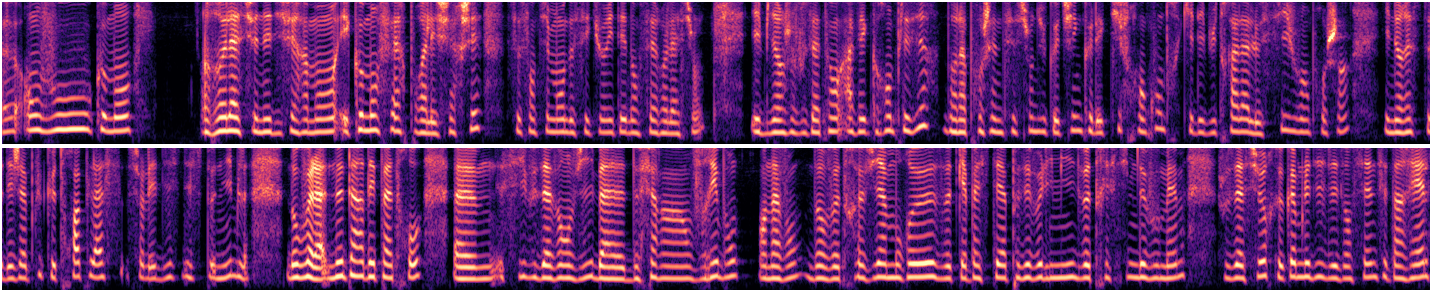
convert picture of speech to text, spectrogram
euh, en vous, comment relationner différemment et comment faire pour aller chercher ce sentiment de sécurité dans ces relations, eh bien je vous attends avec grand plaisir dans la prochaine session du coaching collectif rencontre qui débutera là le 6 juin prochain. Il ne reste déjà plus que 3 places sur les 10 disponibles. Donc voilà, ne tardez pas trop. Euh, si vous avez envie bah, de faire un vrai bond en avant dans votre vie amoureuse, votre capacité à poser vos limites, votre estime de vous-même, je vous assure que comme le disent les anciennes, c'est un réel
